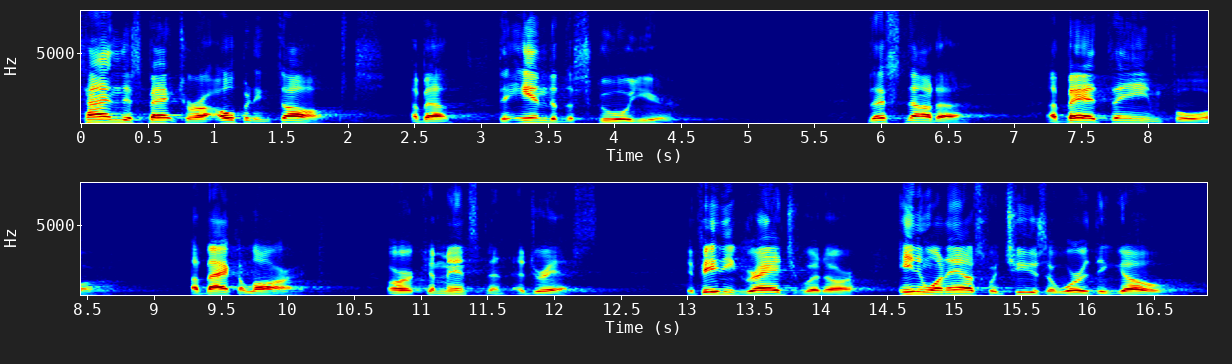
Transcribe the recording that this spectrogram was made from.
Tying this back to our opening thoughts about the end of the school year. That's not a, a bad theme for a baccalaureate or a commencement address. If any graduate or anyone else would choose a worthy goal,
